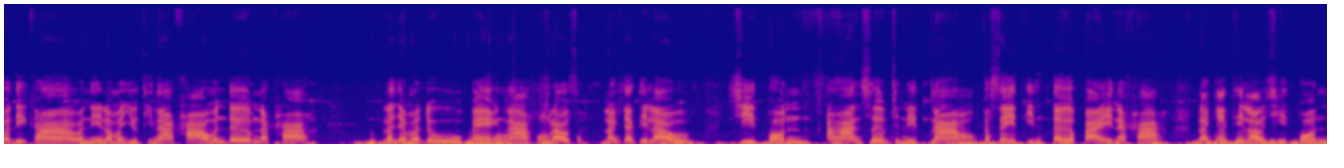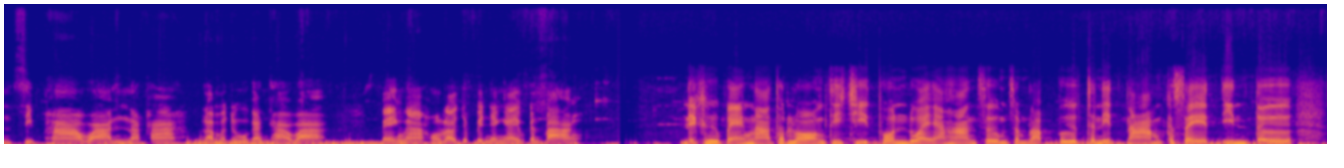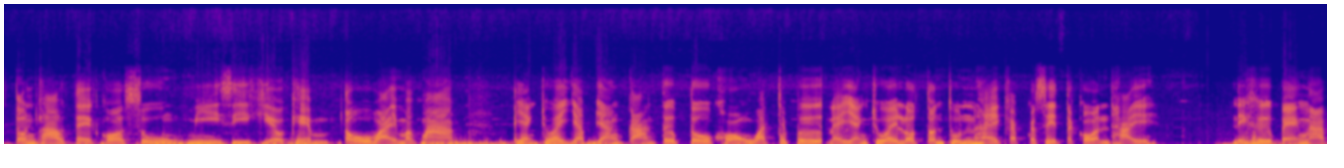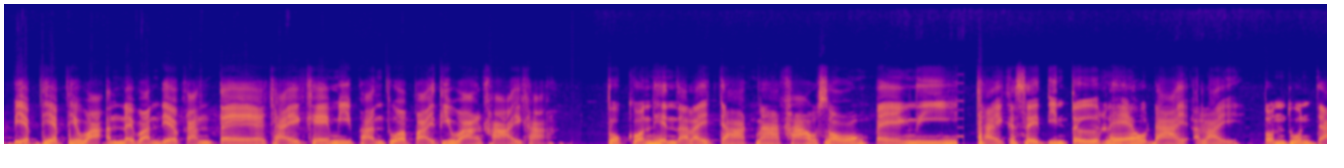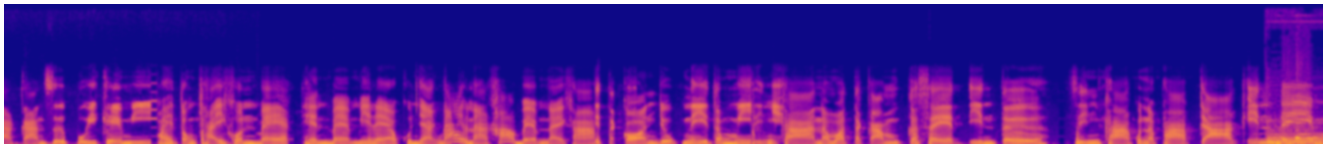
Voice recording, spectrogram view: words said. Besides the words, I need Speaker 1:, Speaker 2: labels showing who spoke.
Speaker 1: วัสดีค่ะ วันนี้เรามาอยู่ที่นาข้าวเหมือนเดิมนะคะเราจะมาดูแปลงนาของเรา หลังจากที่เราฉีดพ่นอาหารเสริมชนิดน้ำเกษตรอินเตอร์ไปนะคะ หลังจากที่เราฉีดพ่น 15 วันนะคะ เรามาดูกันค่ะว่า แปลงนาของเราจะเป็นยังไงกันบ้าง นี่คือแปลงนาทดลองที่ฉีดพ่นด้วยอาหารเสริมสำหรับพืชชนิดน้ำเกษตรอินเตอร์ ต้นข้าวแตกกอสูงมีสีเขียวเข้ม โตไวมากๆ ยังช่วยยับยั้งการเติบโตของวัชพืช และยังช่วยลดต้นทุนให้กับเกษตรกรไทย นี่คือแปลงนาเปรียบเทียบที่หวานในวันเดียวกัน แต่ใช้เคมีพันธุ์ทั่วไปที่วางขายค่ะ ทุกคนเห็นอะไรจากนาข้าวสองแปลงนี้ ใช้เกษตรอินเตอร์แล้วได้อะไร ต้นทุนจากการซื้อปุ๋ยเคมีไม่ต้องใช้คนแบก เห็นแบบนี้แล้วคุณอยากได้นาข้าวแบบไหนคะเกษตรกรยุคนี้ต้องมีสินค้านวัตกรรมเกษตรอินเตอร์ สินค้าคุณภาพจากอินดีม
